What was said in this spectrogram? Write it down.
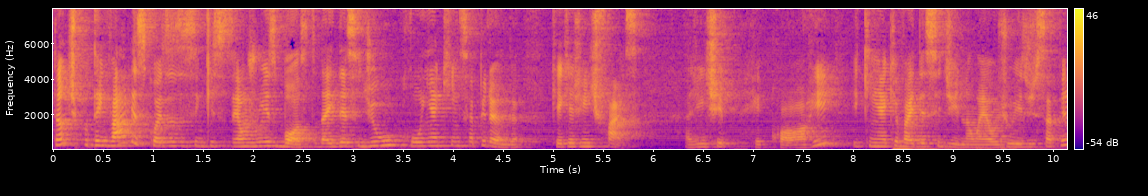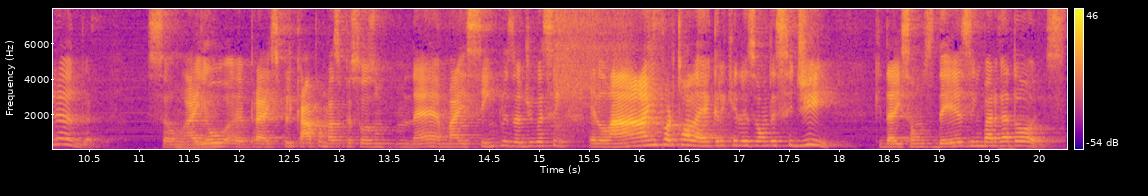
Então, tipo, tem várias coisas assim que é um juiz bosta. Daí decidiu ruim aqui em Sapiranga. O que, que a gente faz? A gente recorre e quem é que vai decidir? Não é o juiz de Sapiranga. São, Aí eu, para explicar para umas pessoas né, mais simples, eu digo assim: é lá em Porto Alegre que eles vão decidir. Que daí são os desembargadores.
